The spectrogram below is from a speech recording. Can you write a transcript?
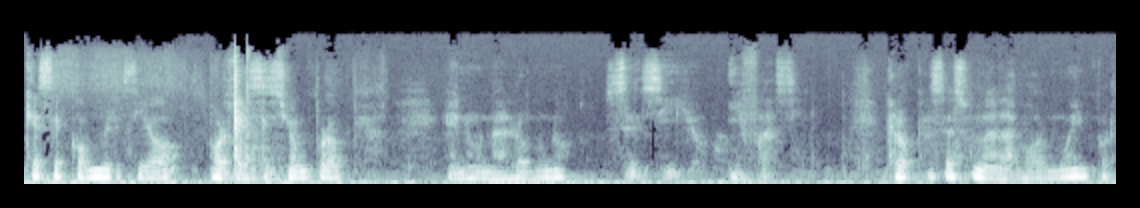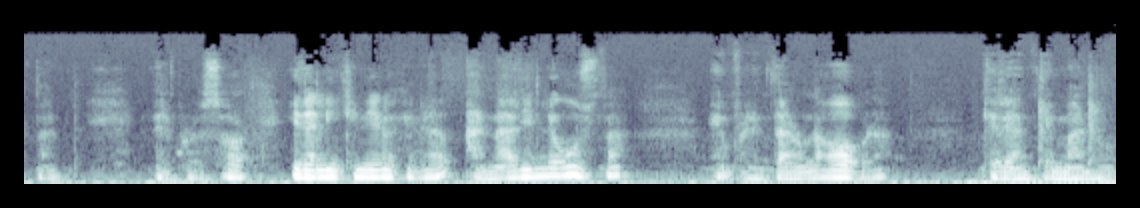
que se convirtió por decisión propia en un alumno sencillo y fácil. Creo que esa es una labor muy importante del profesor y del ingeniero en general. A nadie le gusta enfrentar una obra que de antemano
